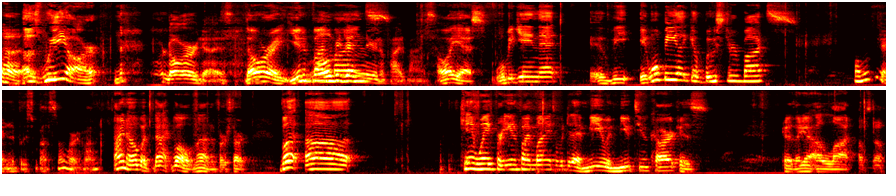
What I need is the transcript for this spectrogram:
Uh, As we are. don't worry, guys. Don't worry, Unified We'll be Minds. getting the unified minds. Oh yes, we'll be getting that. It'll be. It won't be like a booster box. Well, we'll be getting the booster box. Don't worry about it. I know, but not well, not in the first start. But uh, can't wait for Unified Minds. We did that Mew and Mewtwo card because because I got a lot of stuff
